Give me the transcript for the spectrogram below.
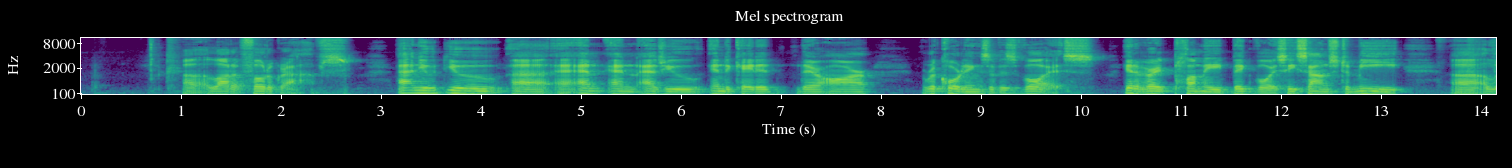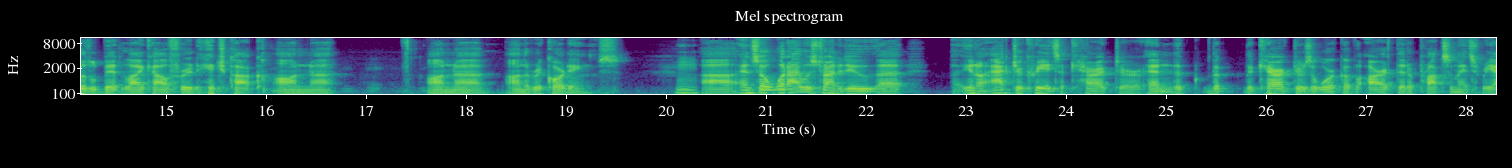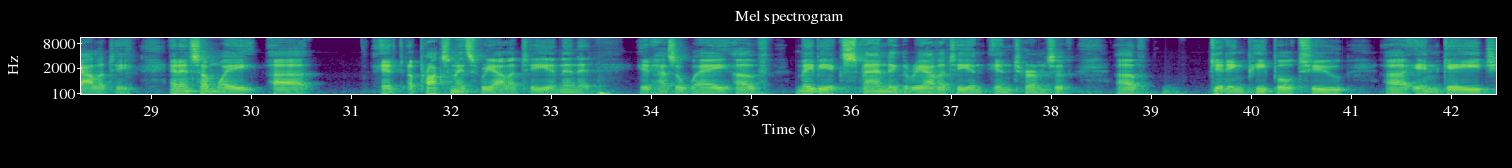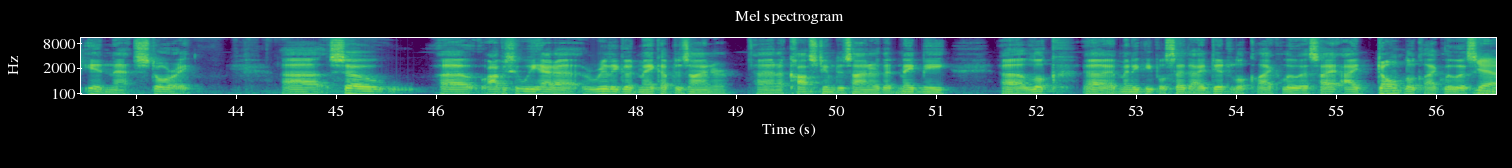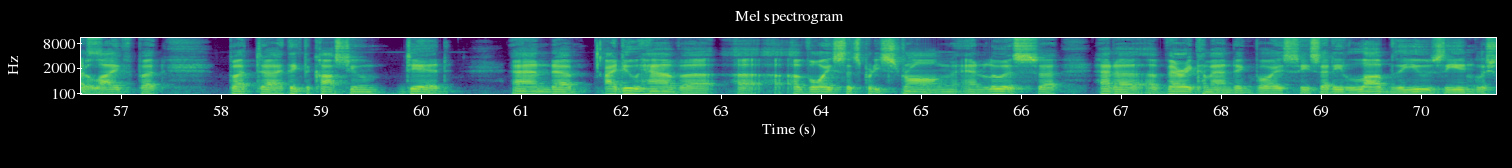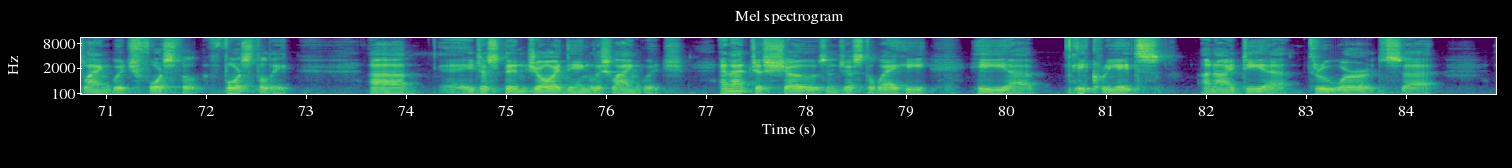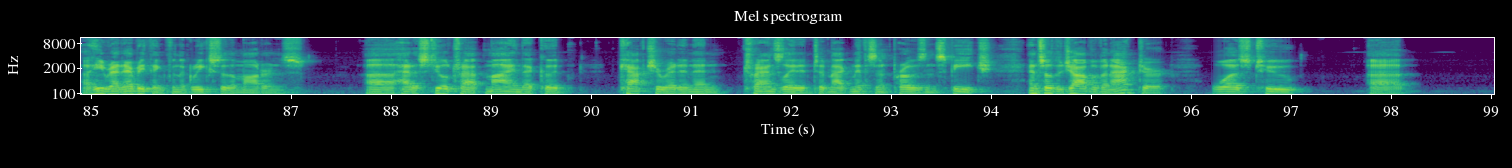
a lot of photographs and you, you, uh, and, and as you indicated, there are recordings of his voice. He had a very plummy, big voice. He sounds to me uh, a little bit like Alfred Hitchcock on uh, on uh, on the recordings. Uh, and so, what I was trying to do, uh, you know, actor creates a character, and the, the, the character is a work of art that approximates reality, and in some way it approximates reality and then it it has a way of maybe expanding the reality in, in terms of of getting people to uh, engage in that story. Uh, so uh, obviously we had a really good makeup designer and a costume designer that made me uh, look. Uh, many people said I did look like Lewis. I, I don't look like Lewis Yes. in real life, but but uh, I think the costume did, and uh, I do have a, a a voice that's pretty strong. And Lewis uh, had a, a very commanding voice. He said he loved to use the English language forceful, forcefully. Uh, he just enjoyed the English language, and that just shows in just the way he he uh, he creates an idea through words. Uh, uh, he read everything from the Greeks to the moderns. Uh, had a steel trap mind that could capture it and then translate it into magnificent prose and speech. And so the job of an actor was to uh,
